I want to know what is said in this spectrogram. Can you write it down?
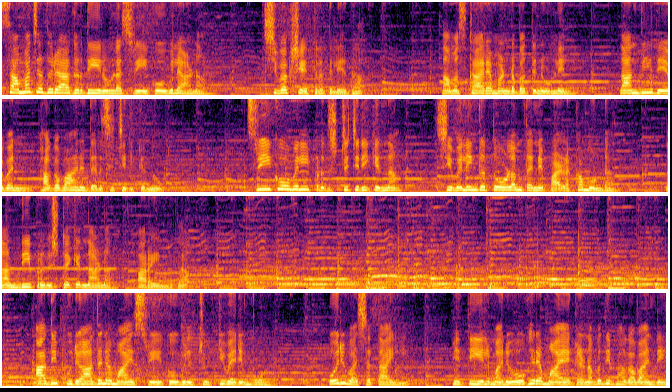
സമചതുരാകൃതിയിലുള്ള ശ്രീകോവിലാണ് ശിവക്ഷേത്രത്തിലേത്. നമസ്കാര മണ്ഡപത്തിനുള്ളിൽ നന്ദിദേവൻ ഭഗവാനെ ദർശിച്ചിരിക്കുന്നു. ശ്രീകോവിൽ പ്രതിഷ്ഠിച്ചിരിക്കുന്ന ശിവലിംഗത്തോളം തന്നെ പഴക്കമുണ്ട് നന്ദി പ്രതിഷ്ഠയ്ക്കെന്നാണ് പറയുന്നത്. അതിപുരാതനമായ ശ്രീകോവിൽ ചുറ്റിവരുമ്പോൾ ഒരു വശത്തായി ഭിത്തിയിൽ മനോഹരമായ ഗണപതി ഭഗവാന്റെ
